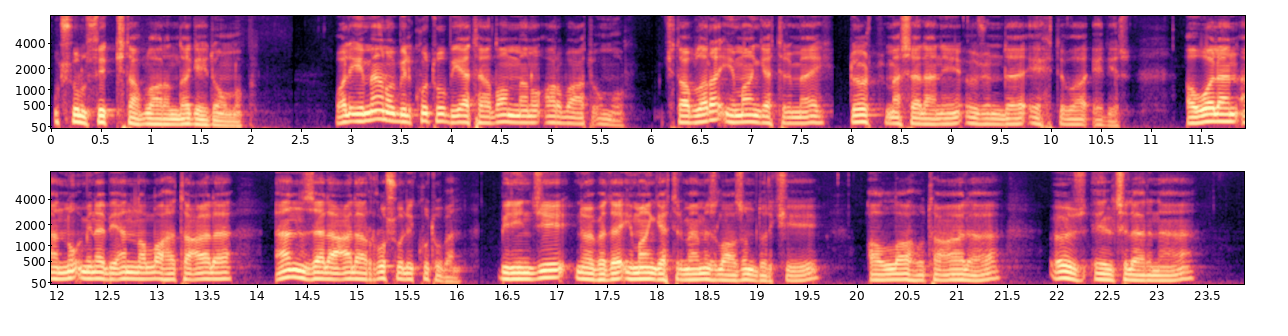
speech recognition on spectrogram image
usul fiqh kitablarında qeyd olunub. Vəl imanu bil kutub yətədammanu arba'at umur. Kitablara iman gətirmək dörd məsələni özündə ehtiva edir. Əvvələn ən nu'minə bi ənəllaha Teala ənzələ alə-rusuli kutuban. Birinci növbədə iman gətirməmiz lazımdır ki, Allahu Teala öz elçilərinə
